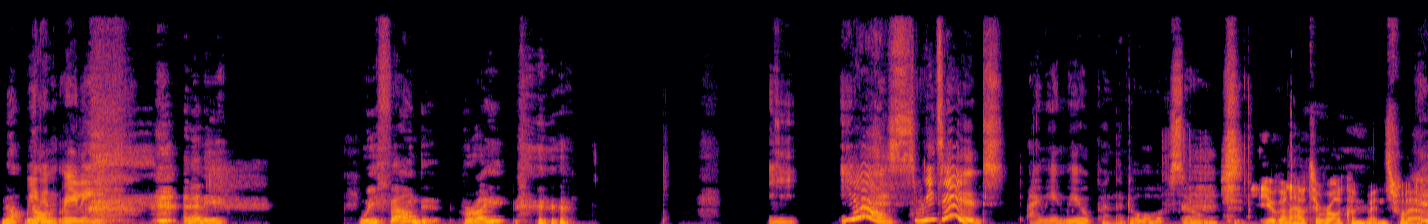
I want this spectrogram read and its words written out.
No, We no. didn't really. Annie, we found it, right? Y- yes, we did. I mean, we opened the door, so. You're gonna have to roll convince for that.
